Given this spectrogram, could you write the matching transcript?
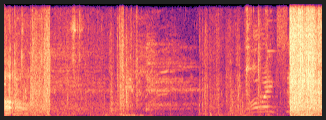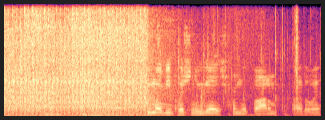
Uh oh. He might be pushing you guys from the bottom, by the way.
